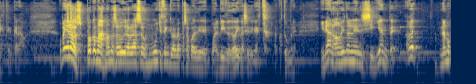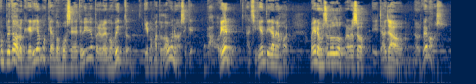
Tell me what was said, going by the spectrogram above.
este, carajo. Compañeros, poco más. Mando un saludo, un abrazo. Mucho thank you por haber pasado por el, vídeo de hoy. Va a directo, la costumbre. Y nada, nos vamos viendo en el siguiente. A ver, no hemos completado lo que queríamos, que a dos bosses en este vídeo, pero lo hemos visto. Y hemos matado a uno, así que vamos bien. Al siguiente irá mejor. Compañeros, un saludo, un abrazo y chao, chao. Nos vemos.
